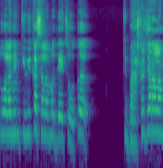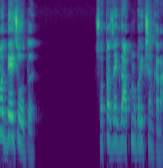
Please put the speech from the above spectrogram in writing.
तुम्हाला नेमकी विकासाला मत द्यायचं होतं की भ्रष्टाचाराला मत द्यायचं होतं? स्वतःचं एकदा आत्मपरीक्षण करा.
